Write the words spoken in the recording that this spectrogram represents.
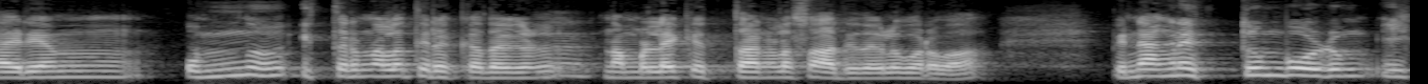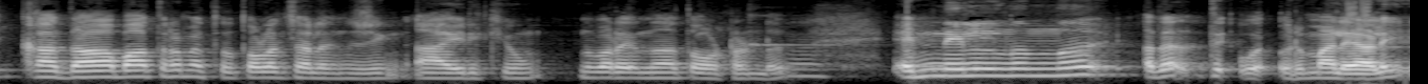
കാര്യം ഒന്ന് ഇത്തരം നല്ല തിരക്കഥകൾ നമ്മളിലേക്ക് എത്താനുള്ള സാധ്യതകൾ കുറവാ. പിന്നെ അങ്ങനെ എത്തുമ്പോഴും ഈ കഥാപാത്രം എത്രത്തോളം ചലഞ്ചിങ് ആയിരിക്കും എന്ന് പറയുന്ന തോട്ടുണ്ട്. എന്നിൽ നിന്ന് അത് തി- ഒരു മലയാളി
